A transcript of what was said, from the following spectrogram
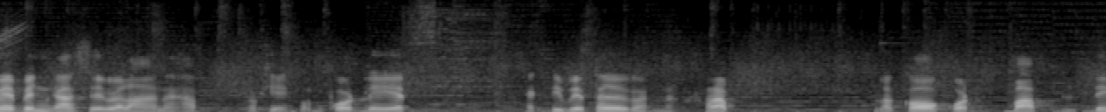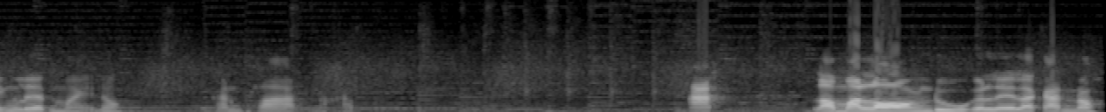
ไม่เป็นการเสียเวลานะครับ โอเค ผมกดเลสแอคทีเวเตอร์ก่อนนะครับ แล้วก็กดบัฟเด้งเลือดใหม่เนาะ กันพลาดนะครับ อะ เรามาลองดูกันเลยแล้วกันเนาะ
